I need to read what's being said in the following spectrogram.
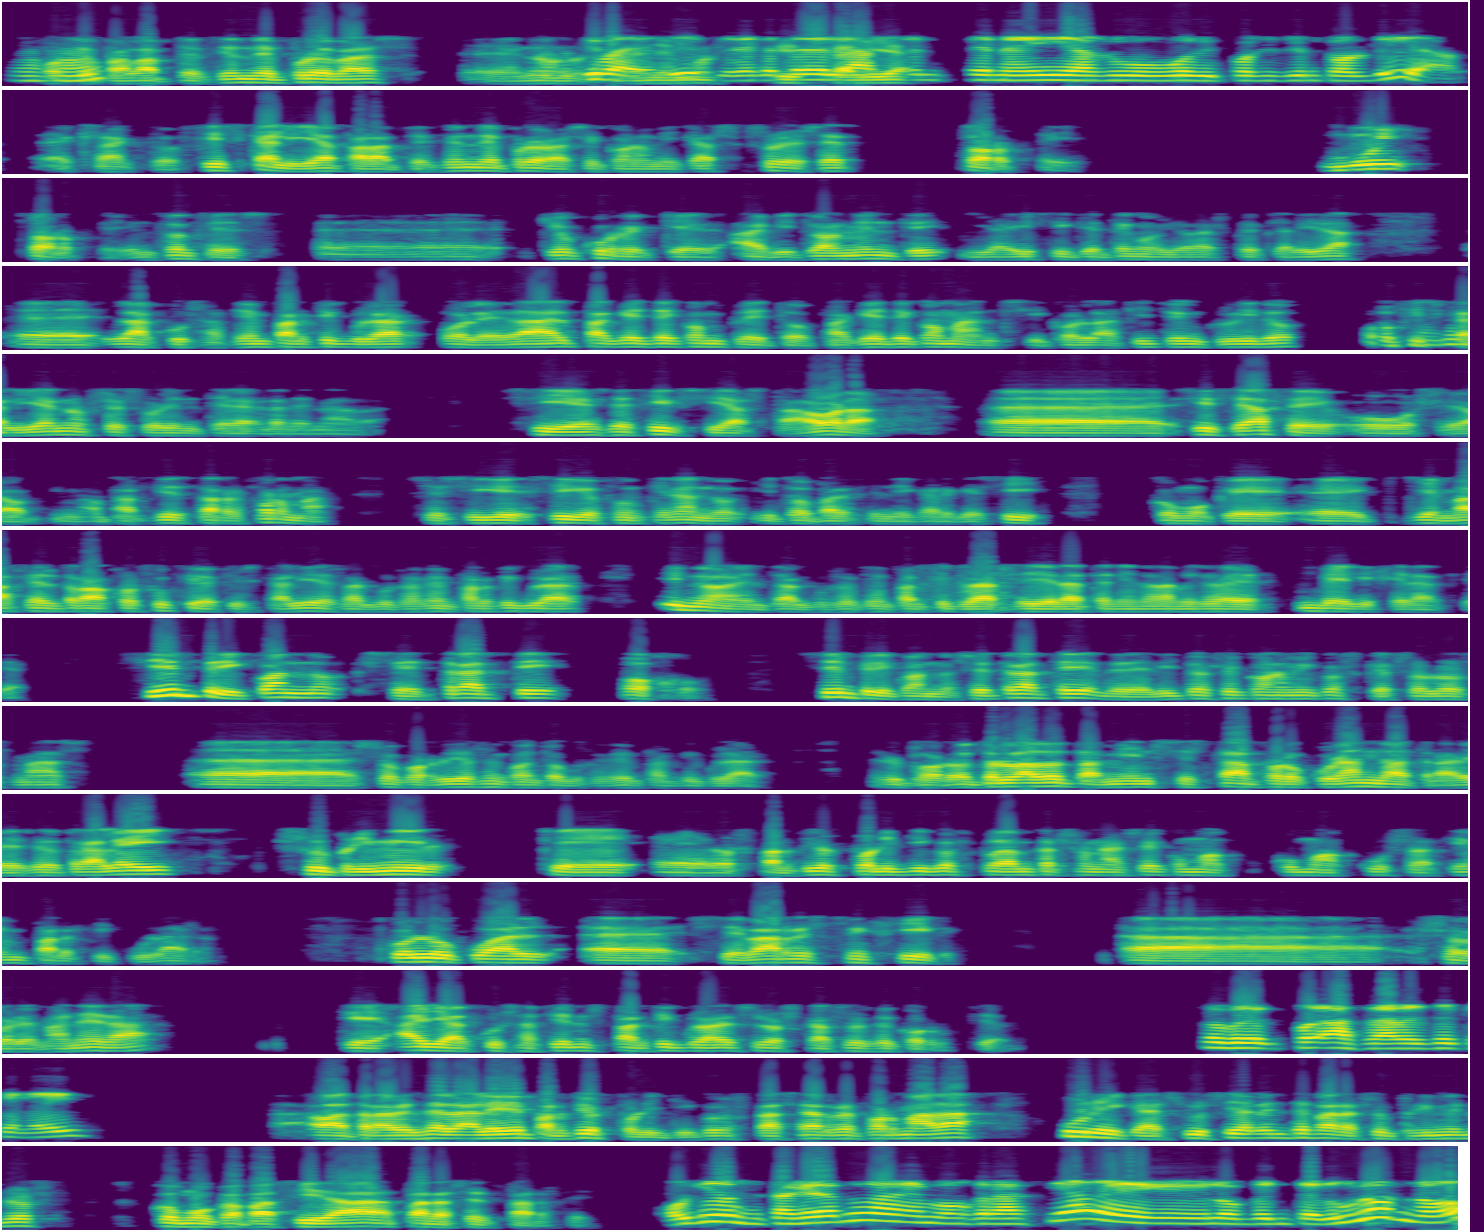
Porque para la obtención de pruebas eh, no nos tiene que tener el TNI a su disposición todo el día. Exacto. Fiscalía para la obtención de pruebas económicas suele ser torpe. Muy torpe. Entonces, eh, ¿qué ocurre? Que habitualmente, y ahí sí que tengo yo la especialidad, eh, la acusación particular o le da el paquete completo, paquete Comansi con lacito incluido, o Fiscalía no se suele enterar de nada. Si es decir, si hasta ahora, eh, si se hace, o sea, a partir de esta reforma, se sigue, sigue funcionando, y todo parece indicar que sí, como que eh, quien va a hacer el trabajo sucio de Fiscalía es la acusación particular, y nuevamente la acusación particular seguirá teniendo la misma beligerancia. Siempre y cuando se trate, ojo, siempre y cuando se trate de delitos económicos que son los más eh, socorridos en cuanto a acusación particular. Pero por otro lado, también se está procurando a través de otra ley suprimir que eh, los partidos políticos puedan personarse como, como acusación particular. Con lo cual, eh, se va a restringir sobremanera que haya acusaciones particulares en los casos de corrupción. Sobre, ¿A través de qué ley? O a través de la ley de partidos políticos. Va a ser reformada única, exclusivamente para suprimirlos como capacidad para ser parte. Oye, nos está quedando una democracia de los 20 duros, ¿no?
